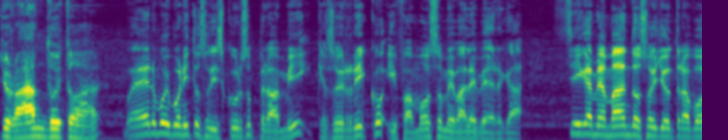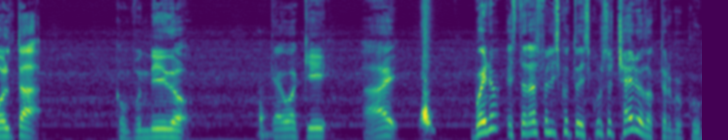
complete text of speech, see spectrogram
Llorando y todo. Bueno, muy bonito su discurso, pero a mí, que soy rico y famoso, me vale verga. Sígame amando, soy John Travolta. Confundido. ¿Qué hago aquí? Ay. Bueno, estarás feliz con tu discurso chairo, Doctor Goku.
